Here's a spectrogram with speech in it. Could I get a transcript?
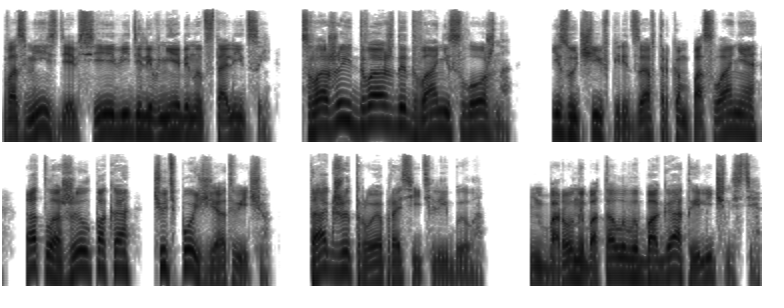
Возмездие все видели в небе над столицей. Сложить дважды два несложно. Изучив перед завтраком послание, отложил пока, чуть позже отвечу. Также трое просителей было. Бароны Баталовы богатые личности,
